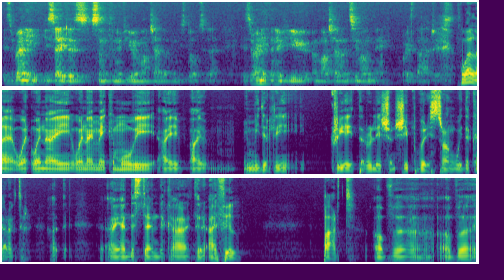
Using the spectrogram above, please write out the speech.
Is there any, you say there's something of you and Marcello and his daughter. Is there anything of you and Marcello and Simone? Or is that just. Well, uh, when, when I when I make a movie, I I immediately create a relationship very strong with the character. I understand the character. I feel part of uh, of uh,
